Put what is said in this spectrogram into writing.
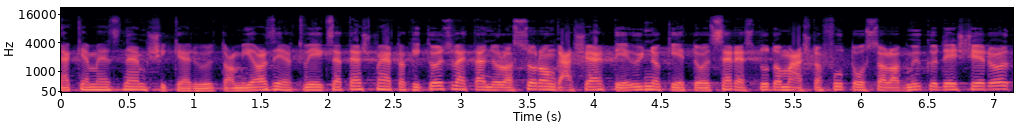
Nekem ez nem sikerült, ami azért végzetes, mert aki közvetlenül a szorongás RT ügynökétől szerez tudomást a futószalag működéséről,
